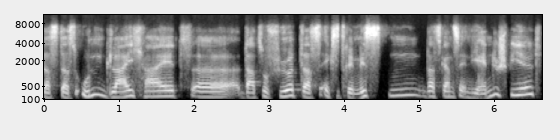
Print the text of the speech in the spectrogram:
dass das Ungleichheit äh, dazu führt, dass Extremisten das Ganze in die Hände spielt.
